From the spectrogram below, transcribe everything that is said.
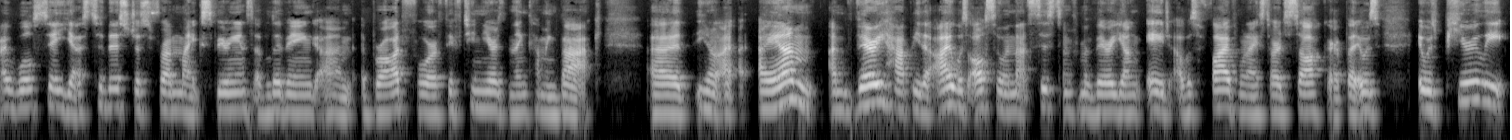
I will say yes to this just from my experience of living um, abroad for 15 years and then coming back uh, you know, I, I am, I'm very happy that I was also in that system from a very young age. I was five when I started soccer, but it was, it was purely,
